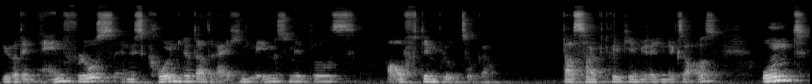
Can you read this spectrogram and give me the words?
über den Einfluss eines kohlenhydratreichen Lebensmittels auf den Blutzucker. Das sagt glykämischer Index aus. Und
